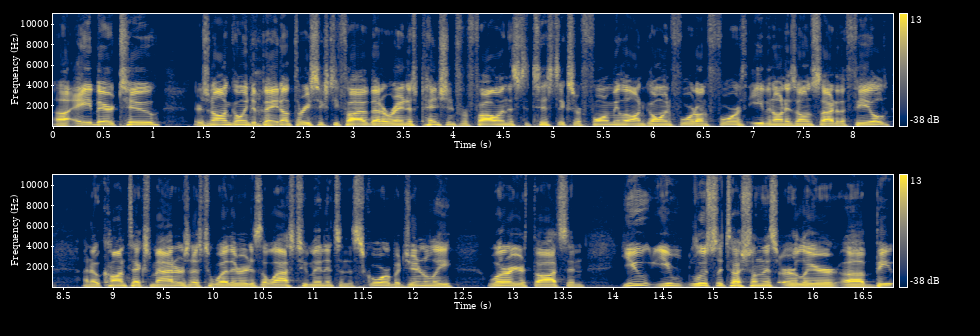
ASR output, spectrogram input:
Uh, A Bear two. There's an ongoing debate on 365 about Aranda's penchant for following the statistics or formula on going forward on fourth, even on his own side of the field. I know context matters as to whether it is the last two minutes and the score, but generally, what are your thoughts? And you you loosely touched on this earlier. Uh, B,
